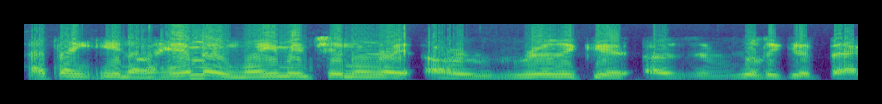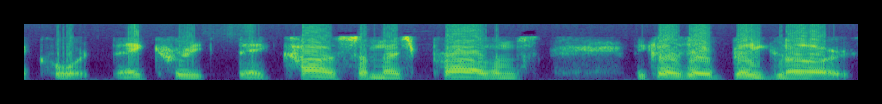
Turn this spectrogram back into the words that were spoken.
I think you know him and Wayman generate are really good as a really good backcourt. They create they cause so much problems because they're big guards.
